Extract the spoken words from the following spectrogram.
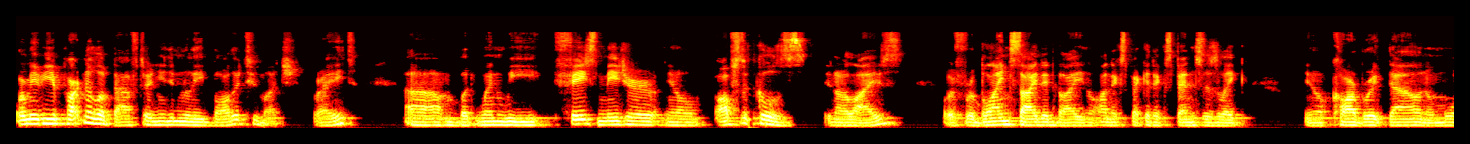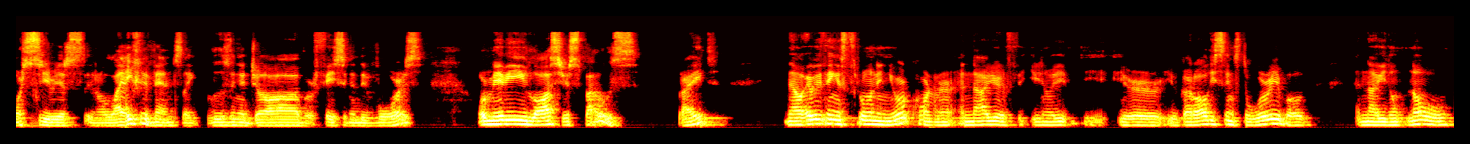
or maybe your partner looked after and you didn't really bother too much, right? Um, but when we face major, you know, obstacles in our lives, or if we're blindsided by you know unexpected expenses like you know car breakdown or more serious you know life events like losing a job or facing a divorce or maybe you lost your spouse right now everything is thrown in your corner and now you're you know you're you've got all these things to worry about and now you don't know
